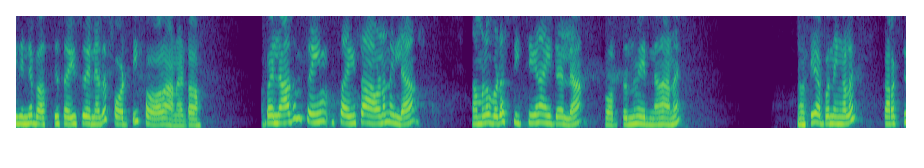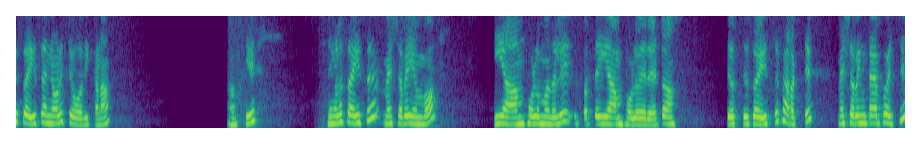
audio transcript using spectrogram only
ഇതിന്റെ ബസ്റ്റ് സൈസ് വരുന്നത് ഫോർട്ടി ഫോർ ആണ് കേട്ടോ. അപ്പോൾ എല്ലാതും സെയിം സൈസ് ആവണമെന്നില്ല. നമ്മളിവിടെ സ്റ്റിച്ച് ചെയ്യണ ഐറ്റമല്ല പുറത്തുനിന്ന് വരുന്നതാണ്. ഓക്കെ അപ്പോൾ നിങ്ങൾ കറക്റ്റ് സൈസ് എന്നോട് ചോദിക്കണം. ഓക്കെ നിങ്ങൾ സൈസ് മെഷർ ചെയ്യുമ്പോൾ ഈ ആം ഹോൾ മുതൽ ഇപ്പുറത്തെ ഈ ആം ഹോൾ വരെ കേട്ടോ. Just size correct measuring tape വെച്ച്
